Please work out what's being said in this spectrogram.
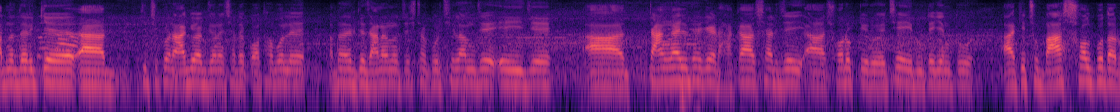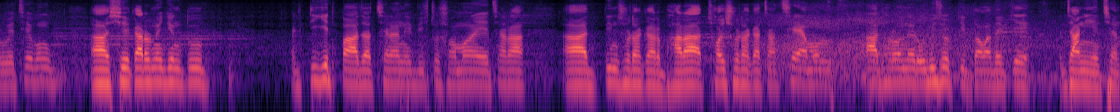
আপনাদেরকে কিছুক্ষণ আগেও একজনের সাথে কথা বলে আপনাদেরকে জানানোর চেষ্টা করছিলাম যে এই যে টাঙ্গাইল থেকে ঢাকা আসার যেই সড়কটি রয়েছে, এই রুটে কিন্তু কিছু বাস স্বল্পতা রয়েছে এবং সে কারণে কিন্তু টিকিট পাওয়া যাচ্ছে না নির্দিষ্ট সময়ে। এছাড়া তিনশো টাকার ভাড়া, ছয়শো টাকা চাচ্ছে এমন ধরনের অভিযোগ কিন্তু আমাদেরকে জানিয়েছেন।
